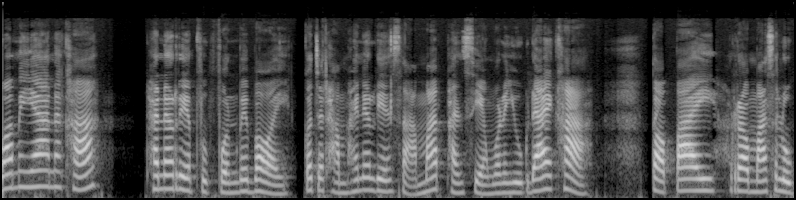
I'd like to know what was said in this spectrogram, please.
ว่าไม่ยากนะคะ ถ้านักเรียนฝึกฝนบ่อยๆ ก็จะทำให้นักเรียนสามารถผันเสียงวรรณยุกต์ได้ค่ะ ต่อไปเรามาสรุป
